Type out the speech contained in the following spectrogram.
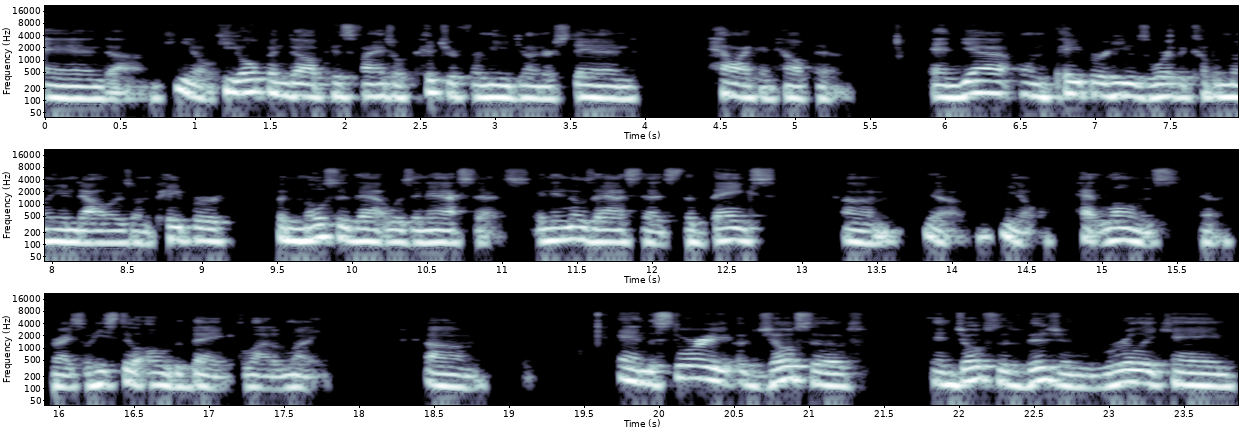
And um, you know, he opened up his financial picture for me to understand how I can help him. And yeah, on paper, he was worth a couple million dollars on paper, but most of that was in assets. And in those assets, the banks, um, you know, you know, had loans, uh, right? So he still owed the bank a lot of money. Um, and the story of Joseph and Joseph's vision really came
